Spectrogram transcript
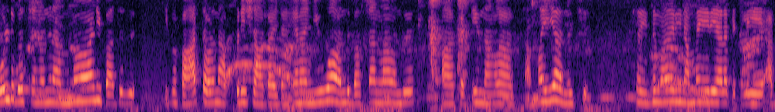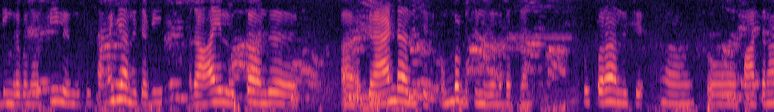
ஓல்டு பஸ் ஸ்டாண்ட் வந்து நான் முன்னாடி பார்த்தது. இப்போ பார்த்த உடனே அப்படி ஷாக் ஆகிட்டேன் ஏன்னா நியூவாக வந்து பஸ் ஸ்டாண்ட்லாம் வந்து கட்டியிருந்தாங்களா? செம்மையாக இருந்துச்சு. ஸோ இந்த மாதிரி நம்ம ஏரியாவில் கட்டலையே அப்படிங்கிற கொஞ்சம் ஒரு ஃபீல் இருந்துச்சு. செம்மையாக இருந்துச்சு. அப்படி ராயல் லுக்காக வந்து கிராண்டாக இருந்துச்சு. ரொம்ப பிடிச்சிருந்தது அந்த பஸ் ஸ்டாண்ட் சூப்பராக இருந்துச்சு. ஸோ பார்த்தனா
